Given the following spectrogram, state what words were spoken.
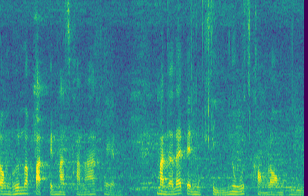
รองพื้นมาปัดเป็นมาสคาร่าแทนมันจะได้เป็นสีนูสของรองพื้น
